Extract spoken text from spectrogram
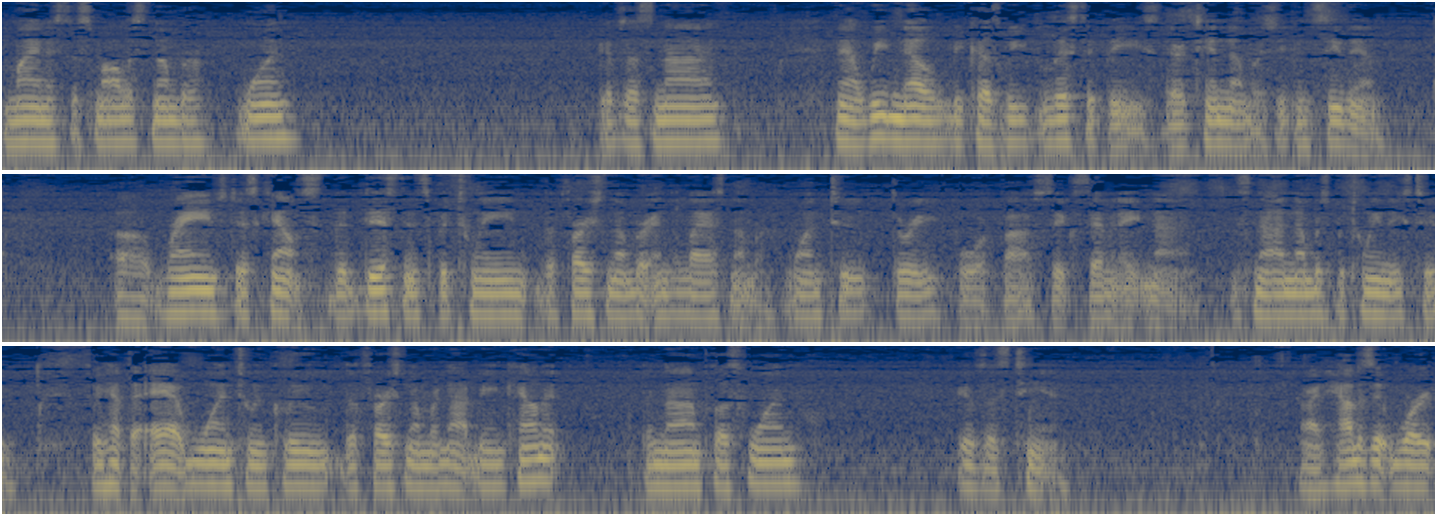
minus the smallest number, 1 gives us 9. Now we know because we've listed these, there are 10 numbers, you can see them. Uh, range just counts the distance between the first number and the last number. 1, 2, 3, 4, 5, 6, 7, 8, 9. It's 9 numbers between these two. So you have to add 1 to include the first number not being counted. The 9 plus 1 gives us 10. Alright, how does it work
